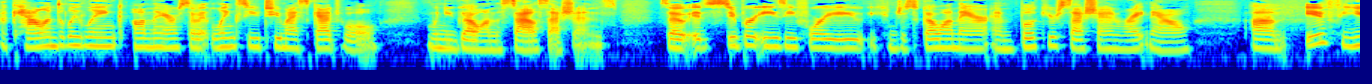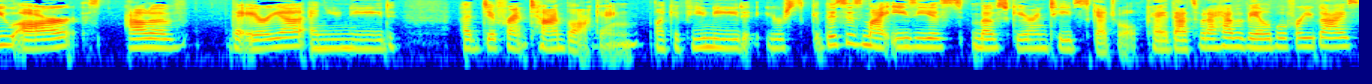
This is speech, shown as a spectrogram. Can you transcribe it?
a Calendly link on there, so it links you to my schedule when you go on the style sessions. So it's super easy for you. You can just go on there and book your session right now. Um, if you are out of the area and you need a different time blocking, like if you need your, this is my easiest, most guaranteed schedule. Okay. That's what I have available for you guys.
